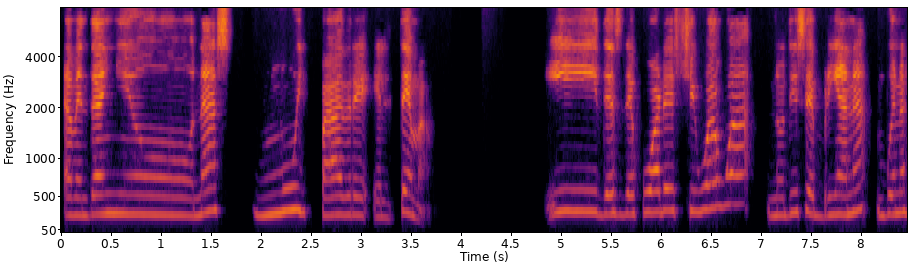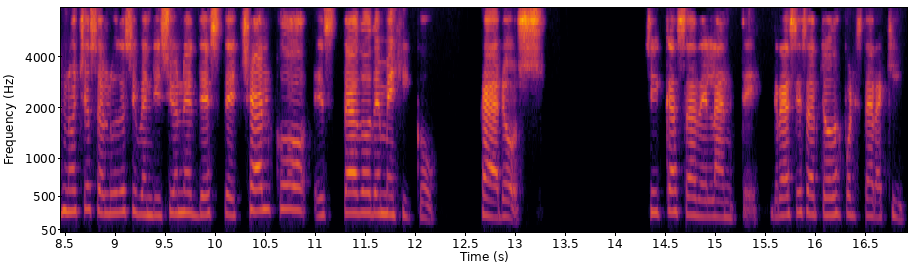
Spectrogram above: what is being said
Avendaño Nas, muy padre el tema. Y desde Juárez, Chihuahua, nos dice Briana, buenas noches, saludos y bendiciones desde Chalco, Estado de México, Caros. Chicas, adelante. Gracias a todos por estar aquí.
